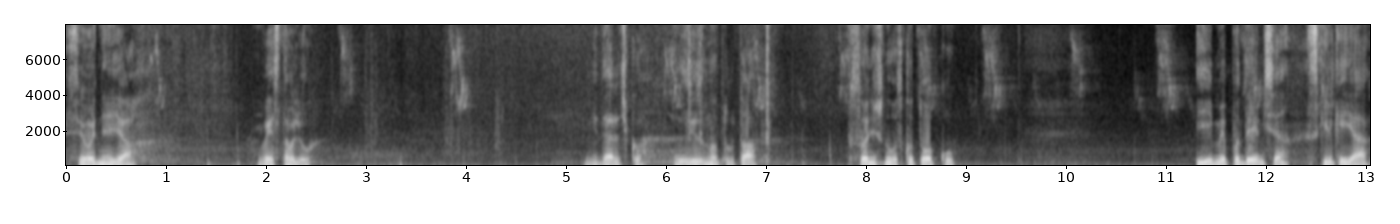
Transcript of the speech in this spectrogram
Сьогодні я виставлю відеречко зрізаного трута в сонячну воскотопку. І ми подивимося, скільки я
